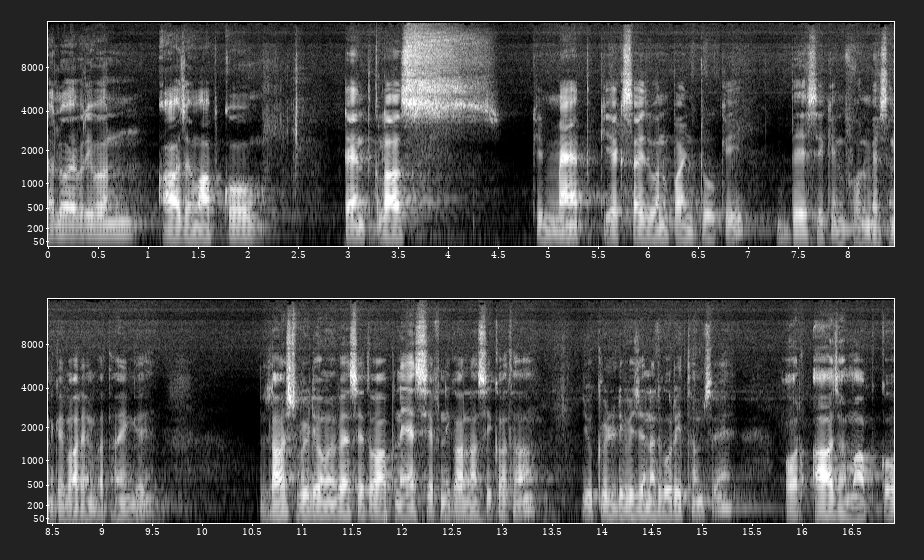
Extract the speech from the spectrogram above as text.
हेलो एवरीवन आज हम आपको टेंथ क्लास की मैथ की एक्सरसाइज 1.2 की बेसिक इन्फॉर्मेशन के बारे में बताएँगे। लास्ट वीडियो में वैसे तो आपने एस निकालना सीखा था यूक्विल डिवीज़न एल्गोरिथम से, और आज हम आपको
